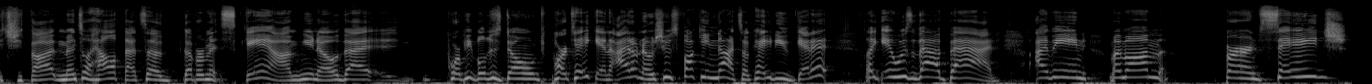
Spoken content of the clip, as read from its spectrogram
she thought mental health that's a government scam you know that poor people just don't partake in. I don't know she was fucking nuts okay? Do you get it? Like it was that bad. I mean my mom burned sage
